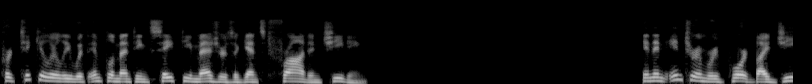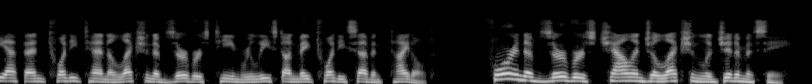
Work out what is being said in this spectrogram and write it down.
particularly with implementing safety measures against fraud and cheating. In an interim report by GFN 2010 Election Observers Team released on May 27 titled, Foreign Observers Challenge Election Legitimacy,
